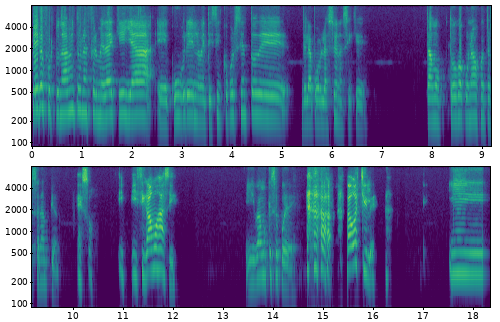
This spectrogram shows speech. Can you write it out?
Pero afortunadamente una enfermedad que ya eh, cubre el 95% de, de la población, así que estamos todos vacunados contra el sarampión. Eso. Y, y sigamos así. Y vamos que se puede. Vamos, Chile. Y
